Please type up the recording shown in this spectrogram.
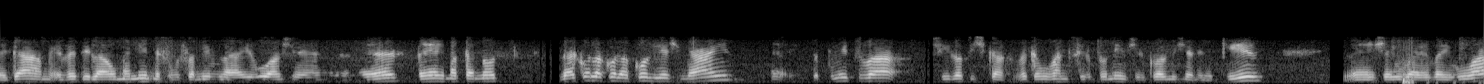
וגם הבאתי לה אומנים מפורסמים לאירוע ש... ומתנות, והכל הכל הכל יש מאין, זאת מצווה שהיא לא תשכח, וכמובן סרטונים של כל מי שאני מכיר שהיו באירוע,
